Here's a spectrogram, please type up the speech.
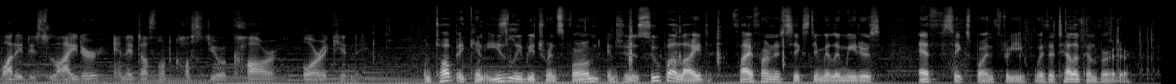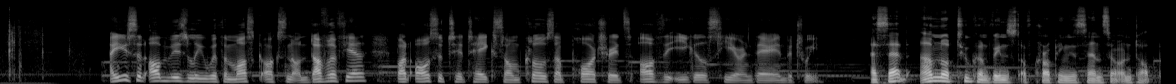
but it is lighter and it does not cost you a car or a kidney. On top it can easily be transformed into a super light 560mm f6.3 with a teleconverter. I use it obviously with the musk oxen on Dovrefjell, but also to take some close-up portraits of the eagles here and there in between. As said, I'm not too convinced of cropping the sensor on top.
